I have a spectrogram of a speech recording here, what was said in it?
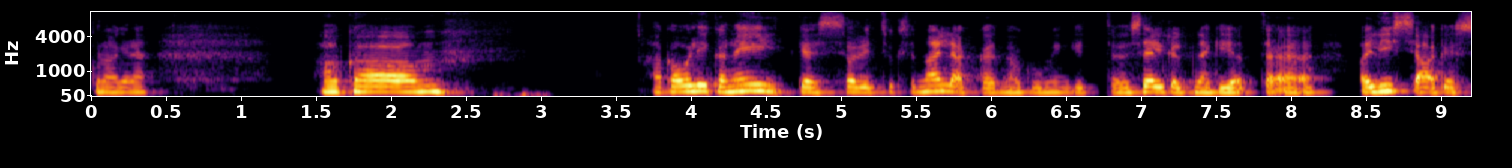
kunagine. aga, aga oli ka neid, kes olid siuksed naljakad nagu mingid selgeltnägijad, Alissa, kes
